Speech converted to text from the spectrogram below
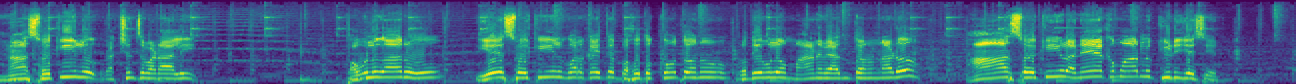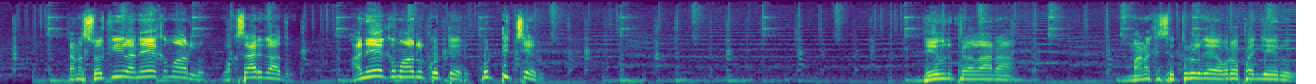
నా స్వకీయులు రక్షించబడాలి. పౌలు గారు ఏ స్వకీయుల కొరకైతే బహు దుఃఖంతోనూ హృదయంలో మానవేదంతో ఉన్నాడో ఆ స్వకీయులు అనేక మార్లు కీడు చేశారు. తన స్వకీయులు అనేక మార్లు ఒకసారి కాదు అనేక మార్లు కొట్టారు కొట్టించారు దేవుని పిల్లలారా మనకి శత్రువులుగా ఎవరో పనిచేయరు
